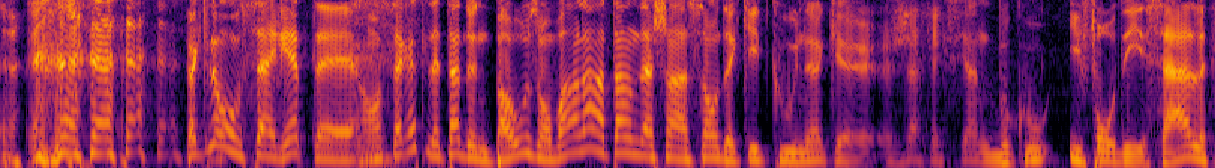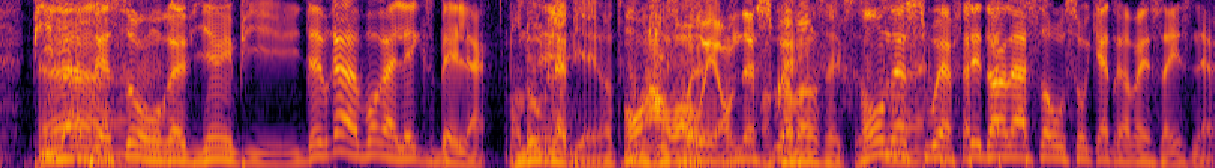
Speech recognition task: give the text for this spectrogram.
fait que là, on s'arrête euh, on s'arrête le temps d'une pause. On va aller entendre la chanson de Kate Kuna que j'affectionne beaucoup, Il faut des salles. Puis ben, Ah. après ça, on revient, puis il devrait avoir Alex Bellan. On ouvre la bière, en tout cas, On, j'ai ah, oui, on a On commence avec ça. On a Ouais. soif. T'es dans la sauce au 96.9.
